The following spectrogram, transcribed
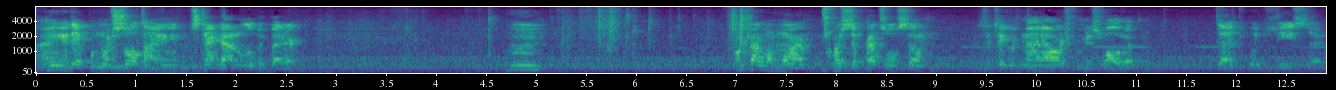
I think if they put more salt on it, it'd stand out a little bit better. Hmm. I'll try one more. Of course, it's a pretzel, so it's gonna take like nine hours for me to swallow it. That's what she said.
